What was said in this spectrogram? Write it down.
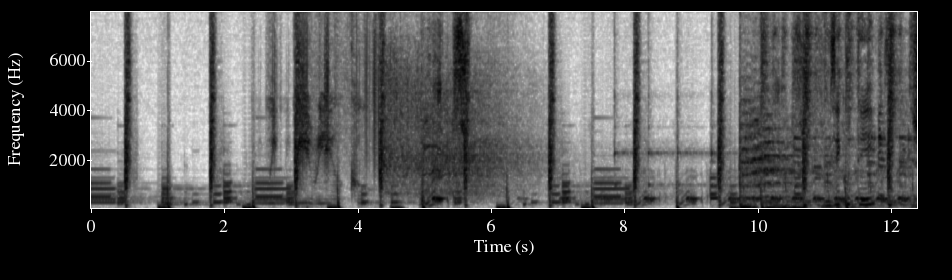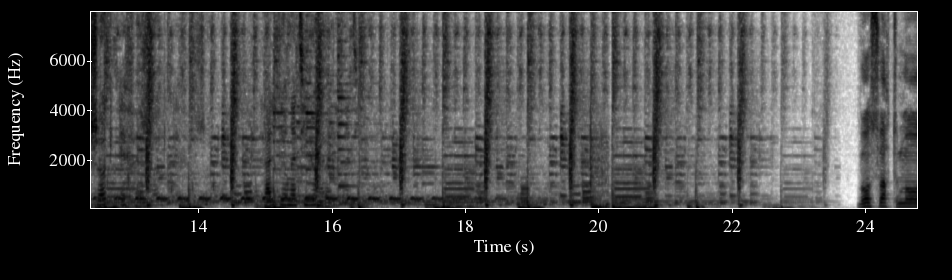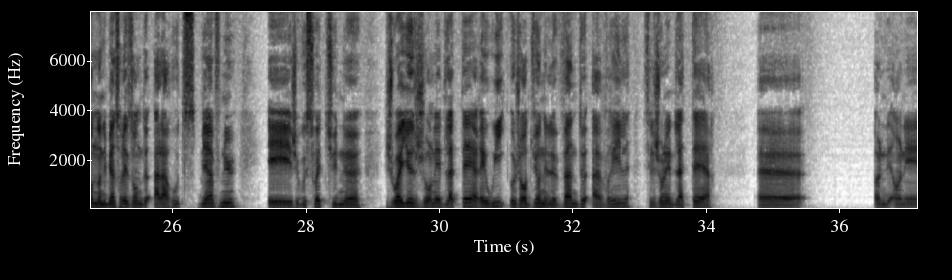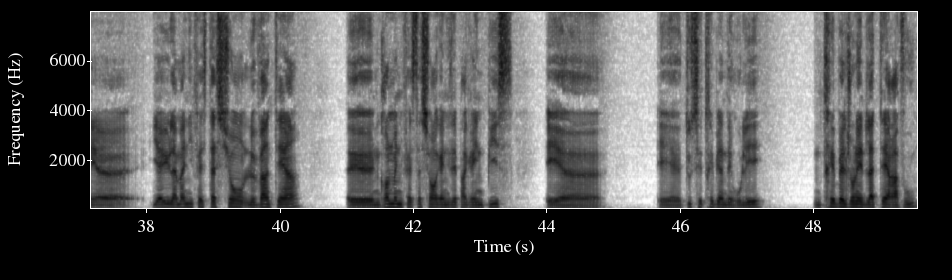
Choc FM, l'alternative urbaine. Bonsoir tout le monde, on est bien sur les ondes de À la Roots. Bienvenue et je vous souhaite une joyeuse journée de la Terre. Et oui, aujourd'hui on est le 22 avril, c'est la journée de la Terre. Euh, on est, euh, il y a eu la manifestation le 21, euh, une grande manifestation organisée par Greenpeace et, euh, euh, tout s'est très bien déroulé. Une très belle journée de la Terre à vous.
